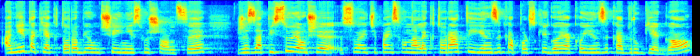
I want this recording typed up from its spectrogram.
a nie tak jak to robią dzisiaj niesłyszący, że zapisują się, słuchajcie Państwo, na lektoraty języka polskiego jako języka drugiego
